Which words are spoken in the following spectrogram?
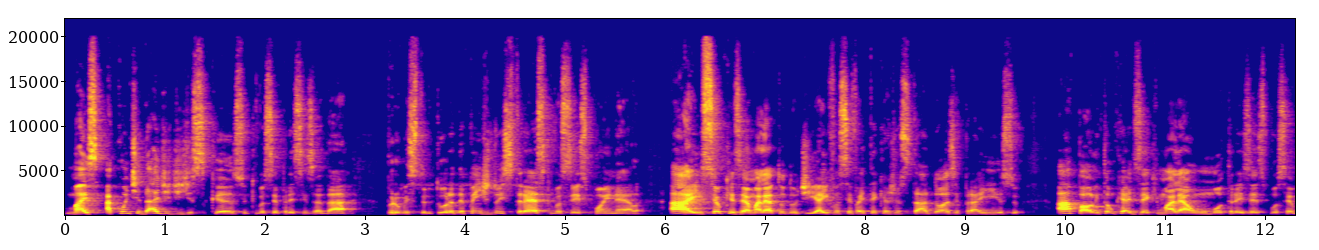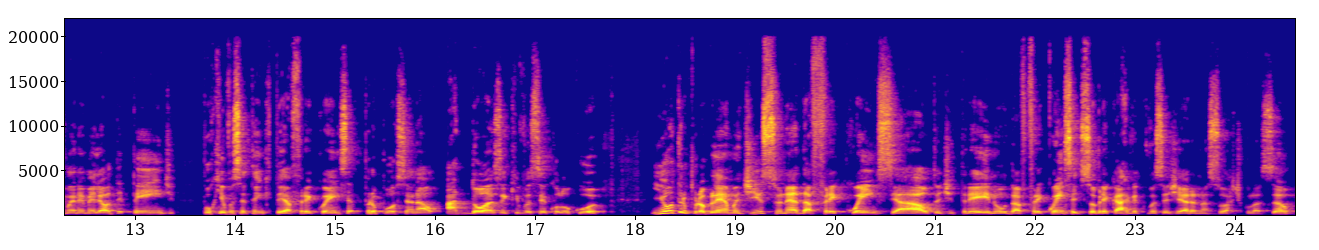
mas a quantidade de descanso que você precisa dar para uma estrutura depende do estresse que você expõe nela. Ah, e se eu quiser malhar todo dia? Aí você vai ter que ajustar a dose para isso. Ah, Paulo, então quer dizer que malhar uma ou três vezes por semana é melhor? Depende porque você tem que ter a frequência proporcional à dose que você colocou. E outro problema disso, né, da frequência alta de treino ou da frequência de sobrecarga que você gera na sua articulação,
